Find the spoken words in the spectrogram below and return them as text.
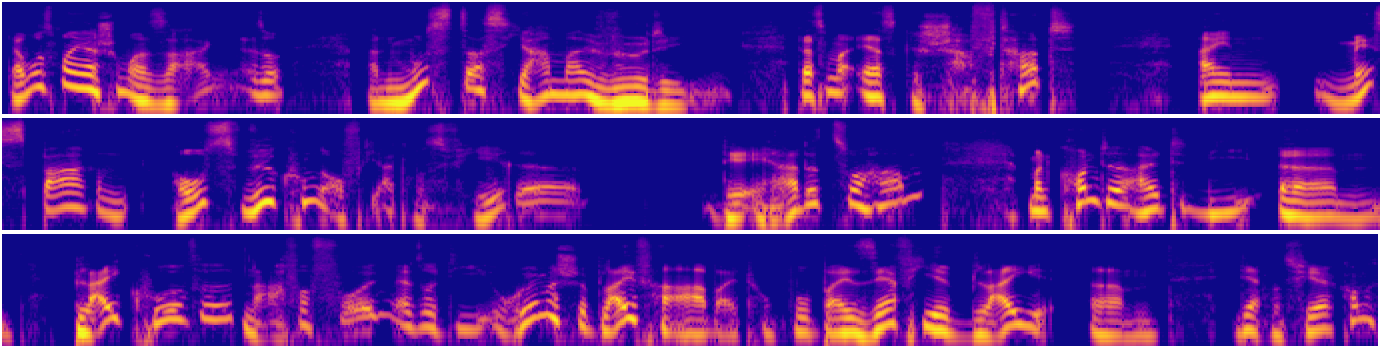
da muss man ja schon mal sagen, also man muss das ja mal würdigen, dass man erst geschafft hat, einen messbaren Auswirkungen auf die Atmosphäre der Erde zu haben. Man konnte halt die ähm, Bleikurve nachverfolgen, also die römische Bleiverarbeitung, wobei sehr viel Blei ähm, in die Atmosphäre kommt,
